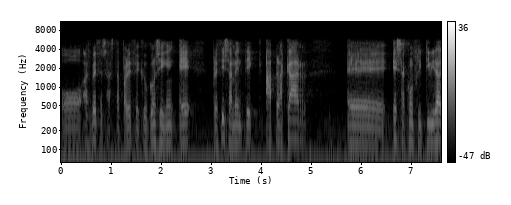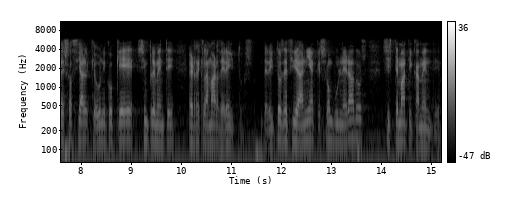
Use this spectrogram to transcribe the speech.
ou ás veces hasta parece que o consiguen é precisamente aplacar eh, esa conflictividade social que o único que é simplemente é reclamar dereitos dereitos de cidadanía que son vulnerados sistemáticamente.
